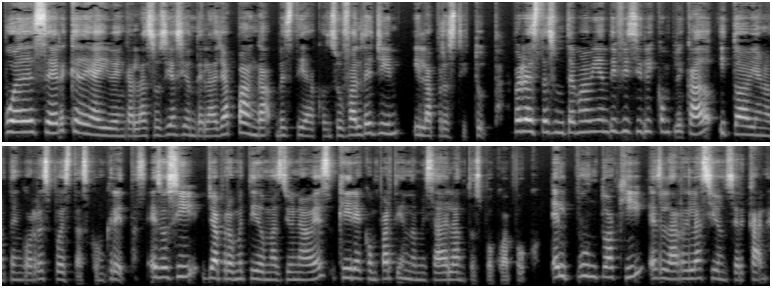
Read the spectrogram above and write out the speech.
Puede ser que de ahí venga la asociación de la yapanga vestida con su faldellín y la prostituta. Pero este es un tema bien difícil y complicado y todavía no tengo respuestas concretas. Eso sí, ya he prometido más de una vez que iré compartiendo mis adelantos poco a poco. El punto aquí es la relación cercana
